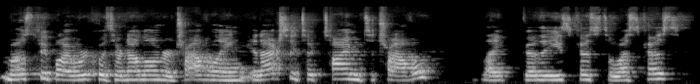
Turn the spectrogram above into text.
most people I work with are no longer traveling, it actually took time to travel, like go the East Coast to West Coast.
